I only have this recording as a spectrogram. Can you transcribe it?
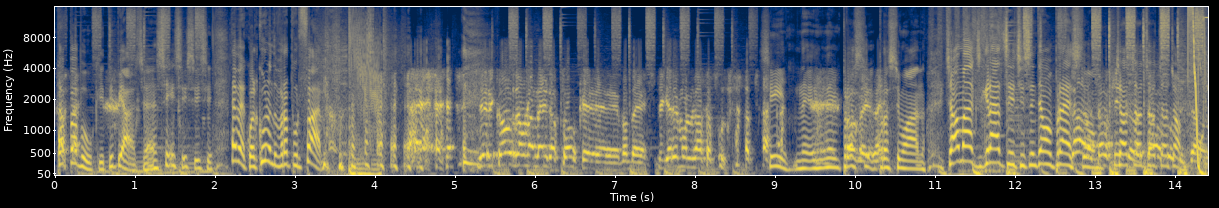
tappabuchi, ti piace? eh? Sì, sì, sì, sì. E beh, qualcuno dovrà pur farlo. Eh, mi ricorda un aneddoto che, vabbè, spiegheremo in un'altra puntata. sì, nel, nel prossimo, bene. prossimo anno. Ciao Max, grazie, ci sentiamo presto. Ciao, ciao, ciao, ciao, ciao, ciao. ciao.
